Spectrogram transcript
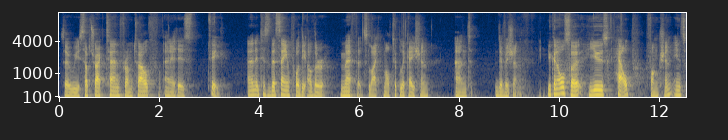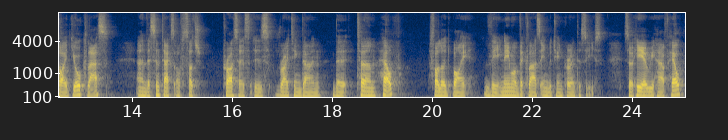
So we subtract 10 from 12 and it is 2. And it is the same for the other methods like multiplication and division. You can also use help function inside your class and the syntax of such process is writing down the term help followed by the name of the class in between parentheses. So here we have help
